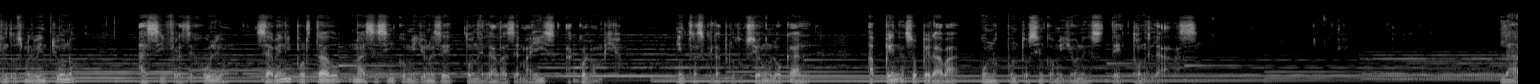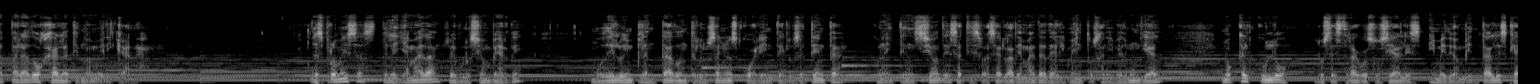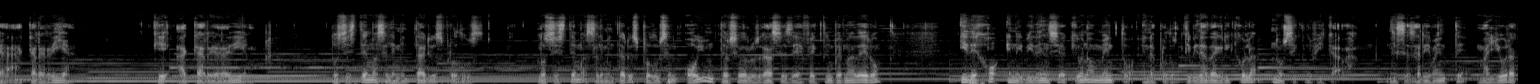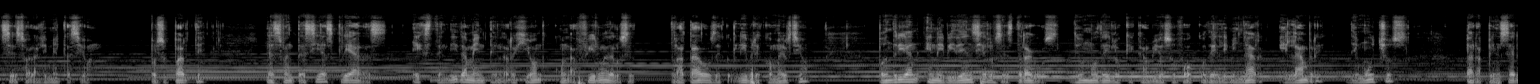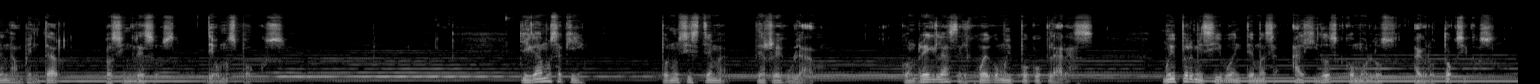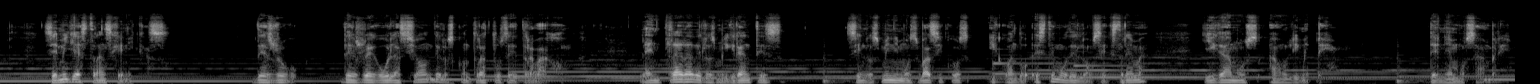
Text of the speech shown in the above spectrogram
En 2021, a cifras de julio, se habían importado más de 5 millones de toneladas de maíz a Colombia, mientras que la producción local apenas superaba 1.5 millones de toneladas. La paradoja latinoamericana. Las promesas de la llamada Revolución Verde, modelo implantado entre los años 40 y los 70 con la intención de satisfacer la demanda de alimentos a nivel mundial, no calculó los estragos sociales y medioambientales que acarrearía, que acarrearían los sistemas alimentarios los sistemas alimentarios producen hoy un tercio de los gases de efecto invernadero y dejó en evidencia que un aumento en la productividad agrícola no significaba necesariamente mayor acceso a la alimentación. Por su parte, las fantasías creadas extendidamente en la región con la firma de los tratados de libre comercio pondrían en evidencia los estragos de un modelo que cambió su foco de eliminar el hambre de muchos para pensar en aumentar los ingresos de unos pocos. Llegamos aquí por un sistema desregulado, con reglas del juego muy poco claras, muy permisivo en temas álgidos como los agrotóxicos, semillas transgénicas, desregulación de los contratos de trabajo, la entrada de los migrantes sin los mínimos básicos y cuando este modelo se extrema, llegamos a un límite. Tenemos hambre.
